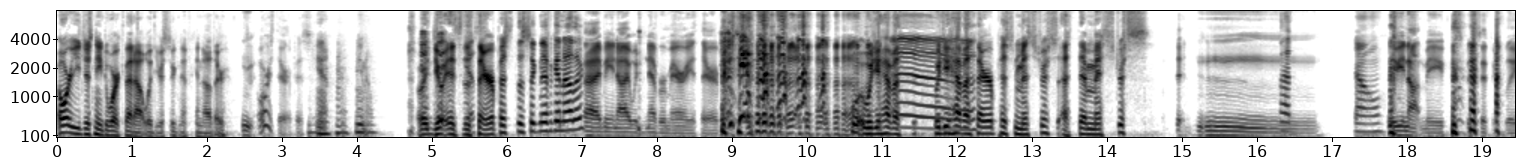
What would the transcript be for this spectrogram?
Or you just need to work that out with your significant other. or a therapist. Yeah, you know. Or do, is the Yes. therapist the significant other? I mean, I would never marry a therapist. Would you have a Would you have a Uh, therapist mistress? A ther mistress? Mm, That- No. maybe not me specifically,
